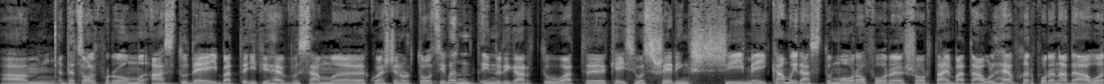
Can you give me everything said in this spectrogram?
Um, that's all from us today. But if you have some uh, question or thoughts, even in regard to what uh, Kaysie was sharing, she may come with us tomorrow for a short time, but I will have her for another hour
